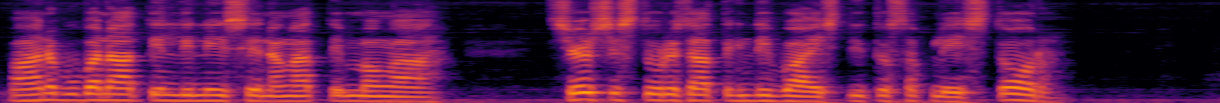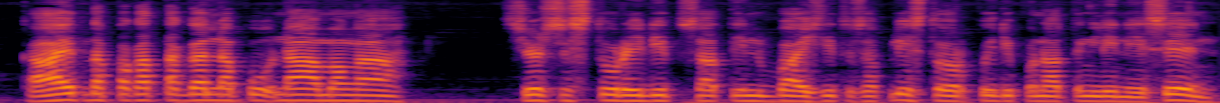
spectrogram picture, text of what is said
paano po ba natin linisin ang ating mga search history sa ating device dito sa Play Store? Kahit napakatagal na po na mga search history dito sa ating device dito sa Play Store, pwede po nating linisin.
